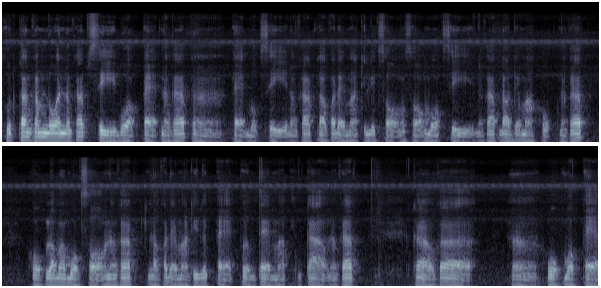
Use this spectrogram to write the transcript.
สูตรการคำนวณนะครับ4บวก8นะครับอ่า8บวก4นะครับ เราก็ได้มาที่เลข2 2บวก4นะครับ เราได้มา 6 นะครับหกเรามาบวกสองนะครับ เราก็ได้มาที่เลขแปดเพิ่มแต้มมาเป็นเก้านะครับเก้าก็ หกบวกแปด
